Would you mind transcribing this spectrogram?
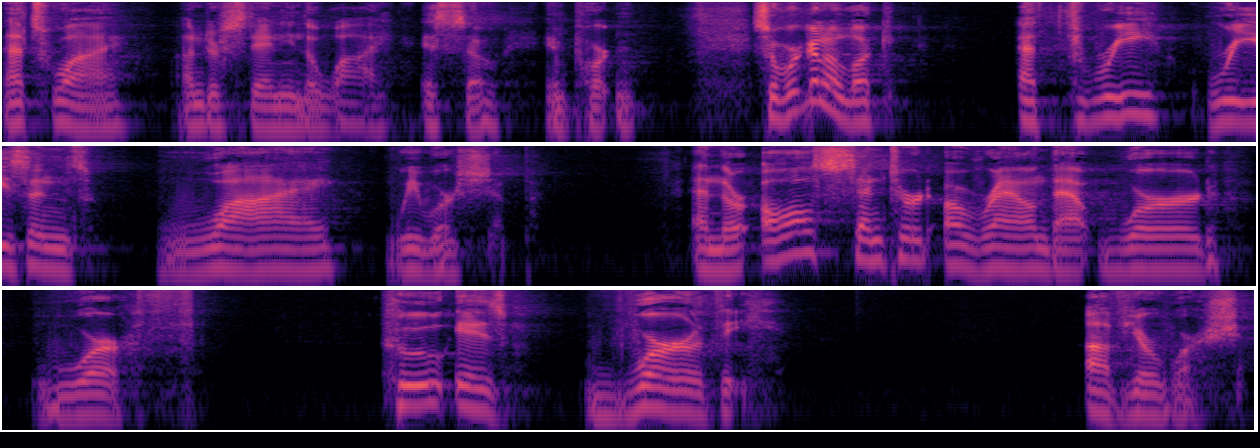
That's why understanding the why is so important. So, we're to look at three reasons why we worship. And they're all centered around that word worth. Who is worthy of your worship?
